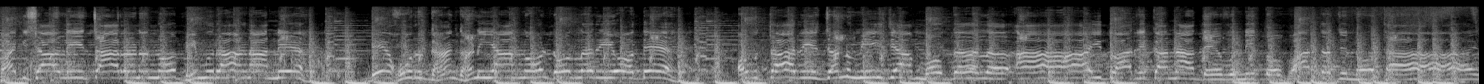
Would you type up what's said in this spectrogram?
ભાગશાળી ચારણ નો ભીમરાણા ને બેહુર ઘાંઘણિયા નો ડોલરિયો દે. અવતારી જન્મી જ્યાં મોગલ આય દ્વારિકાના દેવની તો વાત જ નો થાય.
